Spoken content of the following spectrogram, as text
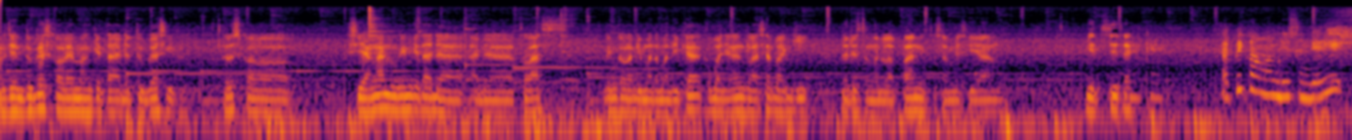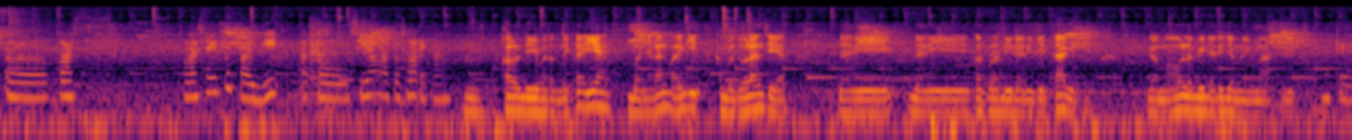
ngerjain tugas kalau emang kita ada tugas gitu. Terus kalau siangan mungkin kita ada ada kelas. Mungkin kalau di matematika kebanyakan kelasnya pagi dari setengah delapan itu sampai siang. Gitu sih teh. Okay. tapi kalau Hamdi sendiri uh, kelas kelasnya itu pagi atau siang atau sore kan? Hmm, kalau di matematika iya kebanyakan pagi. Kebetulan sih ya dari dari prodi dari kita gitu. Nggak mau lebih dari jam 5 gitu. Oke. Okay.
